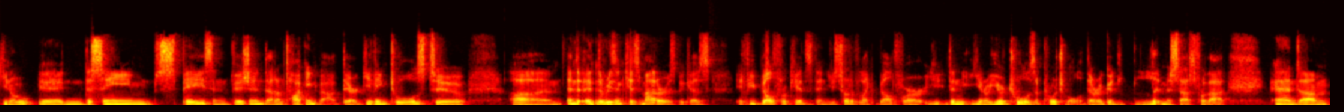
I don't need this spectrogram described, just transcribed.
you know, in the same space and vision that I'm talking about. They're giving tools to, um, and and the reason kids matter is because if you build for kids, then you sort of like build for you, then you know your tool is approachable. They're a good litmus test for that, and um,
